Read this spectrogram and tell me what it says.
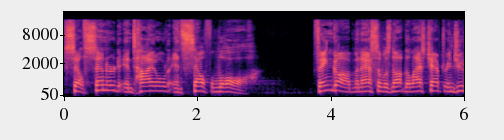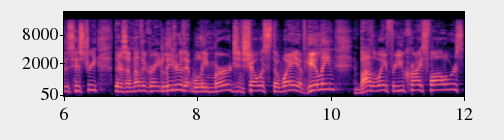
self centered, entitled, and self law. Thank God Manasseh was not the last chapter in Judah's history. There's another great leader that will emerge and show us the way of healing. And by the way, for you Christ followers,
